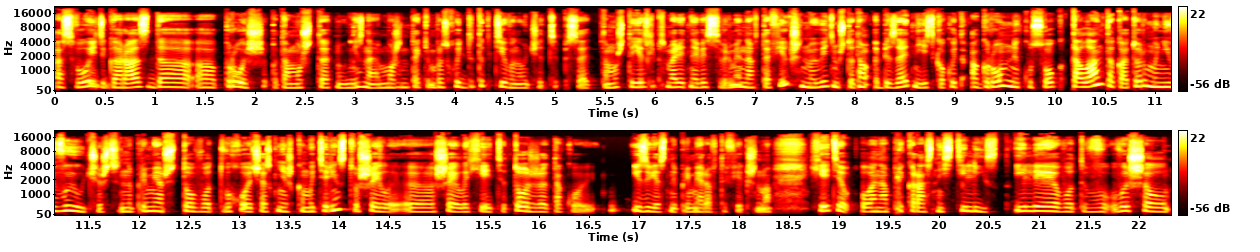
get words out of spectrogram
освоить гораздо э, проще, потому что, ну, не знаю, можно таким образом хоть детективы научиться писать, потому что если посмотреть на весь современный автофикшн, мы видим, что там обязательно есть какой-то огромный кусок таланта, которому не выучишься. Например, что вот выходит сейчас книжка «Материнство» Шейлы, э, Шейлы Хетти, тоже такой известный пример автофикшена. Хетти, она прекрасный стилист. Или вот вышел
